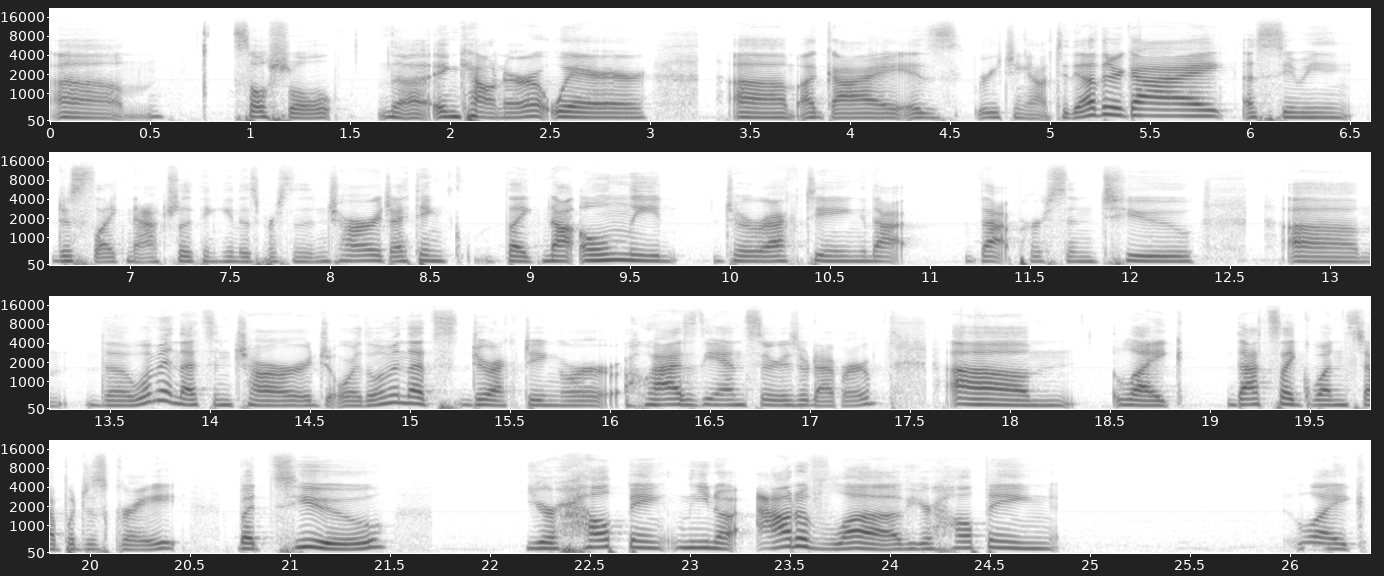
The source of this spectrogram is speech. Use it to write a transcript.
um social uh, encounter where um a guy is reaching out to the other guy assuming just like naturally thinking this person's in charge i think like not only directing that that person to um the woman that's in charge or the woman that's directing or who has the answers or whatever um like that's like one step which is great. But two you're helping you know out of love you're helping like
